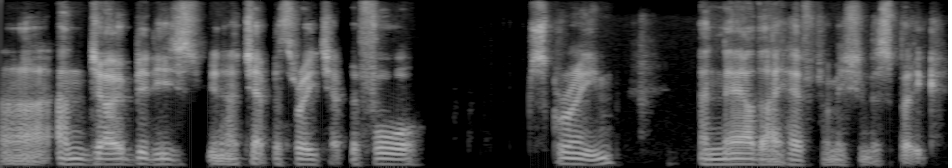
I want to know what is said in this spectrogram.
uh, and Job did his, you know, chapter three, chapter four scream, and now they have permission to speak.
